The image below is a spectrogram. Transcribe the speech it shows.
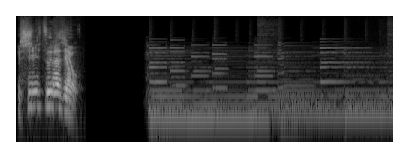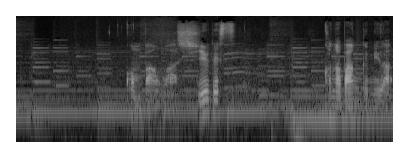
牛光ラジオ。こんばんはしゅうです。この番組は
